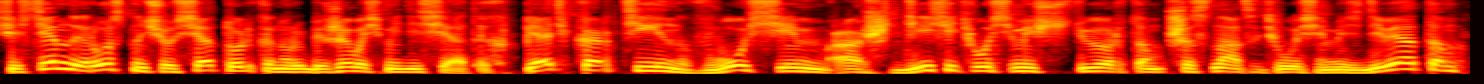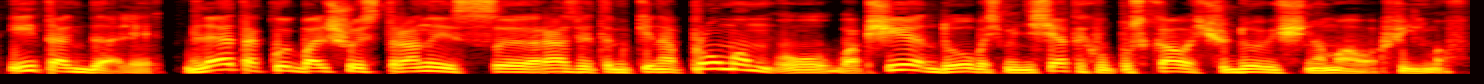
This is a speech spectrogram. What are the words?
Системный рост начался только на рубеже 80-х. 5 картин, 8, аж 10 в 84-м, 16 в 89-м и так далее. Для такой большой страны с развитым кинопромом вообще до 80-х выпускалось чудовищно мало фильмов.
